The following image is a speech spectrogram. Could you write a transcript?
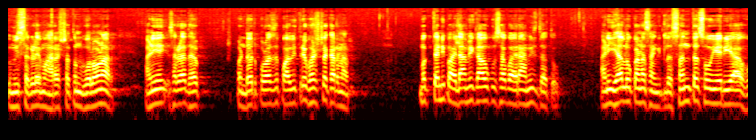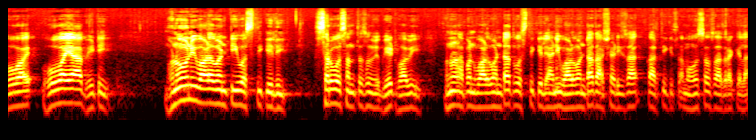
तुम्ही सगळे महाराष्ट्रातून बोलवणार आणि सगळ्या धर पंढरपुराचं पावित्र्य भ्रष्ट करणार. मग त्यांनी पाहिलं आम्ही गावकुसाबाहेर आम्हीच जातो. आणि ह्या लोकांना सांगितलं संत सोयेरिया होवा होवया भेटी. म्हणून वाळवंटी वस्ती केली. सर्व संत भेट व्हावी. म्हणून आपण वाळवंटात वस्ती केली आणि वाळवंटात आषाढीचा कार्तिकीचा महोत्सव साजरा केला.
